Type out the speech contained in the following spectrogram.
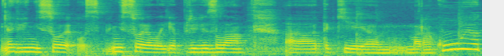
Венесуэ- с Венесуэлы, я привезла а, такие маракую,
